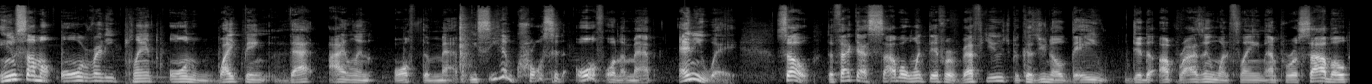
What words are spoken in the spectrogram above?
Im-sama already planned on wiping that island off the map. We see him cross it off on the map anyway. So the fact that Sabo went there for refuge because you know they did the uprising when Flame Emperor Sabo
